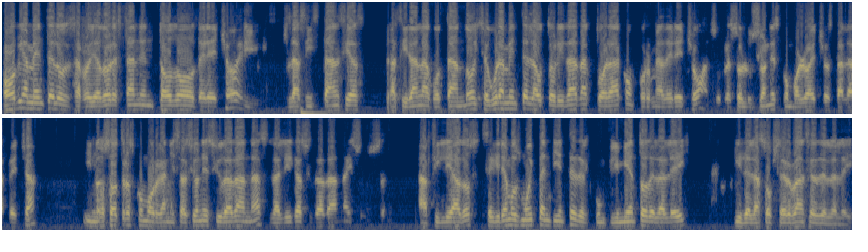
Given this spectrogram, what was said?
Obviamente los desarrolladores están en todo derecho y las instancias las irán agotando y seguramente la autoridad actuará conforme a derecho en sus resoluciones como lo ha hecho hasta la fecha y nosotros como organizaciones ciudadanas, la Liga Ciudadana y sus afiliados, seguiremos muy pendientes del cumplimiento de la ley y de las observancias de la ley,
